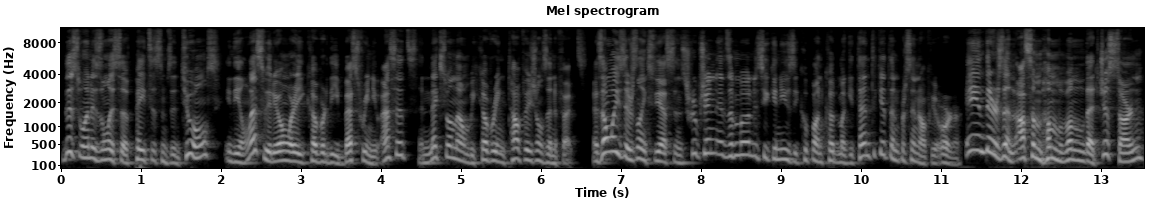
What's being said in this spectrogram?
This one is a list of paid systems and tools. In the last video I already covered the best free new assets, and next one I'll be covering top visuals and effects. As always, there's links to the assets in the description, and a bonus you can use the coupon code MONKEY10 to get 10% off your order. And there's an awesome Humble Bundle that just started.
